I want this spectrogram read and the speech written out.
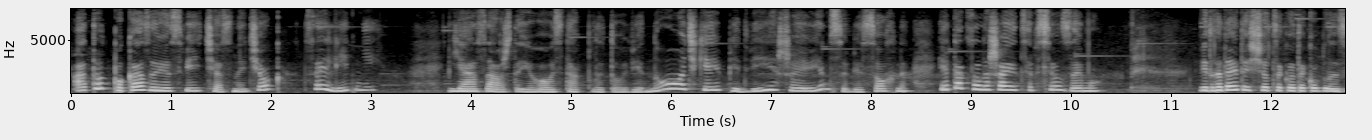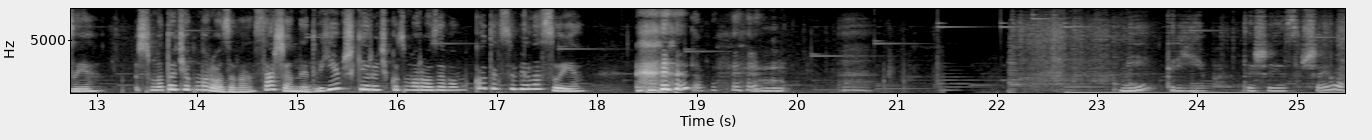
А тут показую свій часничок. Це літній. Я завжди його ось так плету в віночки, підвішую, він собі сохне. І так залишається всю зиму. Відгадайте, що це котик облизує. Шматочок морозива. Саша не доїв шкірочку з морозивом, котик собі ласує. Мій кріп. Те, що я сушила.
